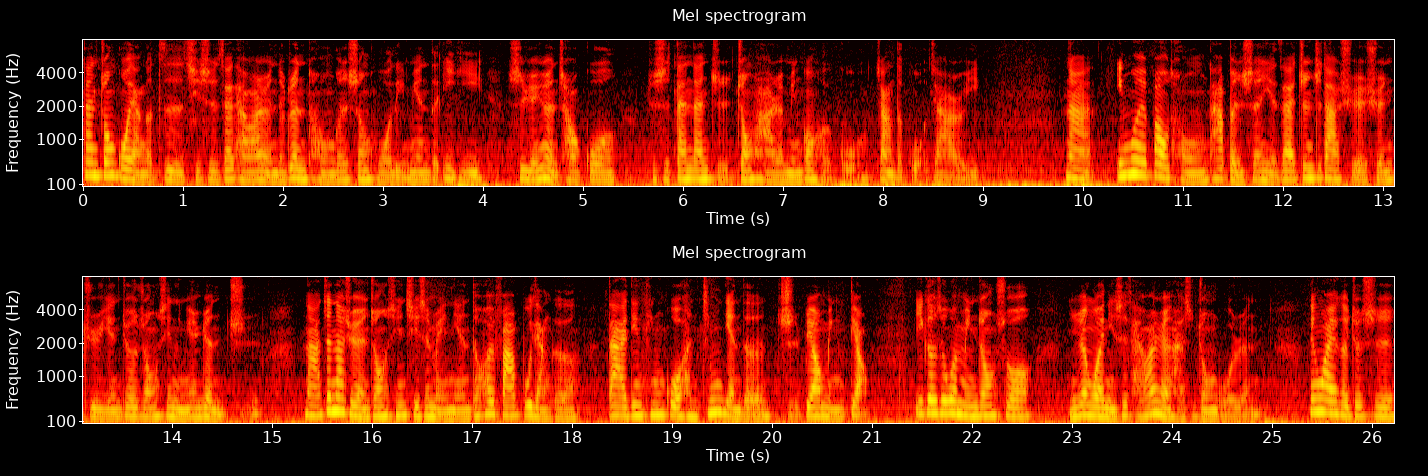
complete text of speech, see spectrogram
但“中国”两个字，其实在台湾人的认同跟生活里面的意义是远远超过，就是单单指中华人民共和国这样的国家而已。那因为鲍彤他本身也在政治大学选举研究中心里面任职，那政大学选中心其实每年都会发布两个大家一定听过很经典的指标民调，一个是问民众说，你认为你是台湾人还是中国人？另外一个就是，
